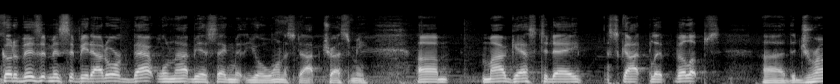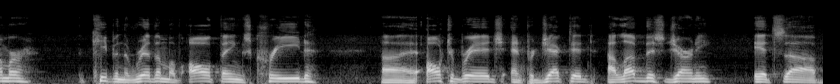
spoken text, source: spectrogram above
Go to visitmississippi.org. That will not be a segment that you'll want to stop. Trust me. Um, my guest today, Scott Flip Phillips, uh, the drummer, keeping the rhythm of all things Creed, uh, Alter Bridge, and Projected. I love this journey. It's uh,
